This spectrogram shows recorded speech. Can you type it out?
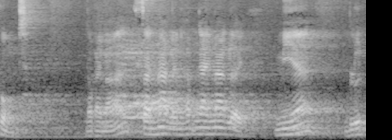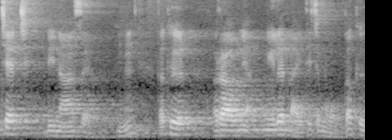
Punkt ต่อไปมาสั้นมากเลยนะครับ ง่ายมากเลย mir blutet die Nase อือฮึก็คือเราเนี่ยมีเลือดไหลที่จมูก ก็คือ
